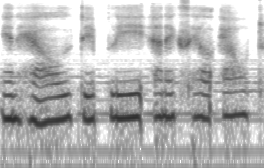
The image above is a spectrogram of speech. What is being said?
Inhale deeply and exhale out.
